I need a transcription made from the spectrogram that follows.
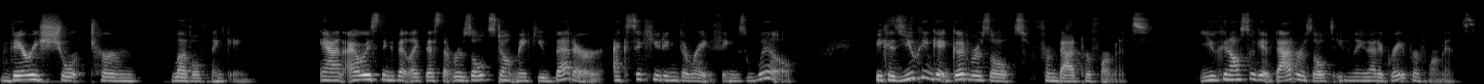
very short term level thinking. And I always think of it like this that results don't make you better, executing the right things will, because you can get good results from bad performance. You can also get bad results even though you had a great performance.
